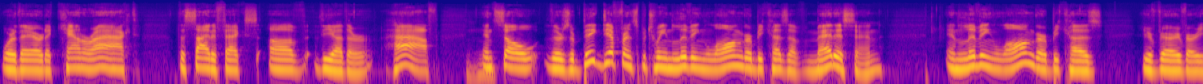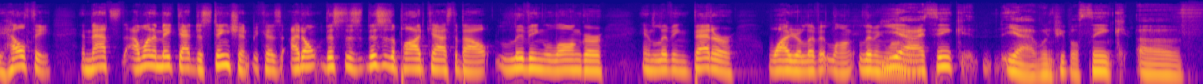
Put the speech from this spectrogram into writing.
were there to counteract the side effects of the other half. Mm-hmm. And so there's a big difference between living longer because of medicine and living longer because you're very very healthy and that's i want to make that distinction because i don't this is this is a podcast about living longer and living better while you're living long living longer Yeah, I think yeah, when people think of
